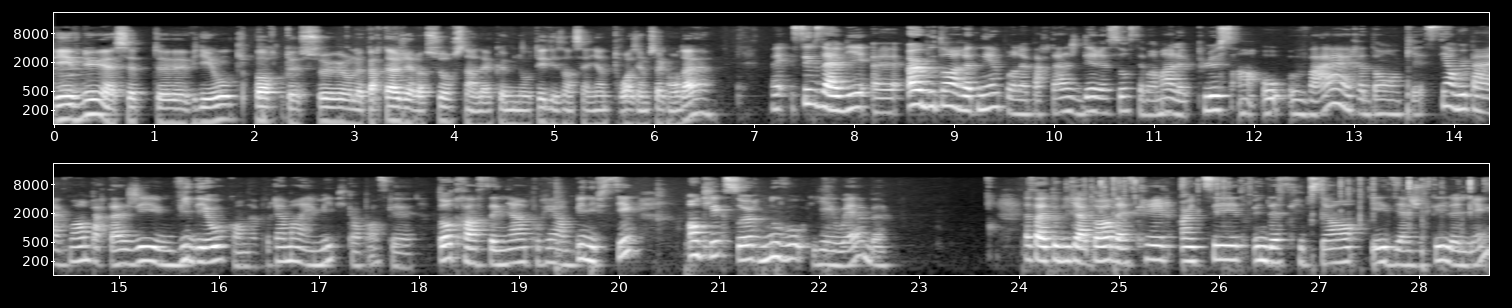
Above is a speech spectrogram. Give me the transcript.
Bienvenue à cette euh, vidéo qui porte sur le partage des ressources dans la communauté des enseignants de troisième secondaire. Si vous aviez euh, un bouton à retenir pour le partage des ressources, c'est vraiment le plus en haut vert. Donc, si on veut par exemple partager une vidéo qu'on a vraiment aimée puis qu'on pense que d'autres enseignants pourraient en bénéficier, on clique sur Nouveau lien web. Là, ça va être obligatoire d'inscrire un titre, une description et d'y ajouter le lien.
